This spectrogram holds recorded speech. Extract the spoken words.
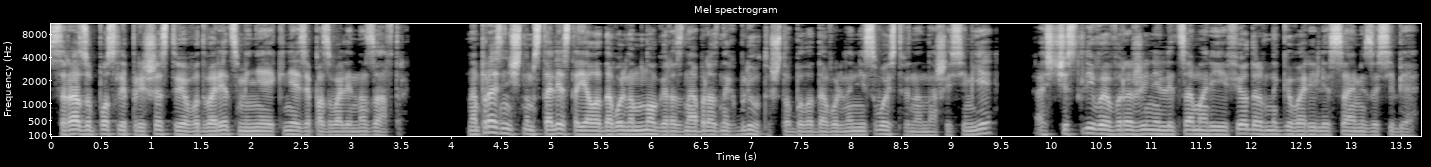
Сразу после пришествия во дворец меня и князя позвали на завтрак. На праздничном столе стояло довольно много разнообразных блюд, что было довольно несвойственно нашей семье, а счастливое выражение лица Марии Федоровны говорили сами за себя.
